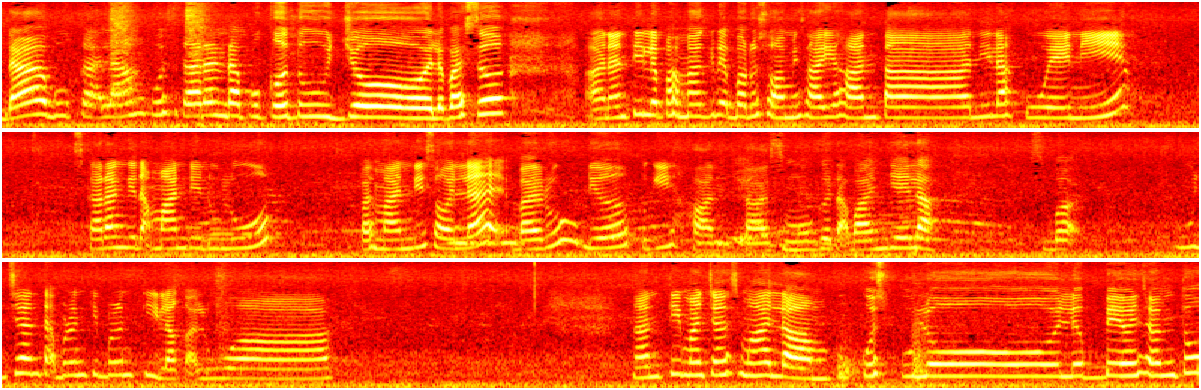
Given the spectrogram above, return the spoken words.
dah buka lampu sekarang dah pukul tujuh. Lepas tu, uh, nanti lepas maghrib baru suami saya hantar ni lah kuih ni. Sekarang dia nak mandi dulu. Lepas mandi solat, baru dia pergi hantar. Semoga tak banjir lah. Sebab hujan tak berhenti-berhenti lah kat luar. Nanti macam semalam pukul 10 lebih macam tu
